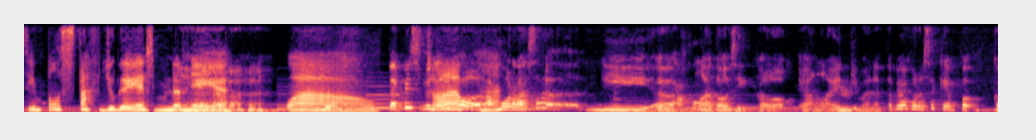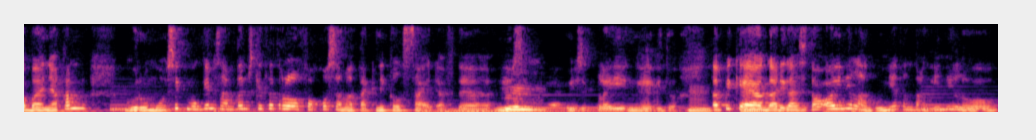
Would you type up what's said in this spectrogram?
Simple stuff juga ya sebenarnya ya. Wow. Tapi sebenarnya kalau aku rasa di uh, aku nggak tahu sih kalau yang lain hmm. gimana. Tapi aku rasa kayak kebanyakan guru musik mungkin sometimes kita terlalu fokus sama technical side of the music hmm. ya, music playingnya gitu. Hmm. Tapi kayak hmm. nggak hmm. dikasih tahu oh ini lagunya tentang ini loh.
